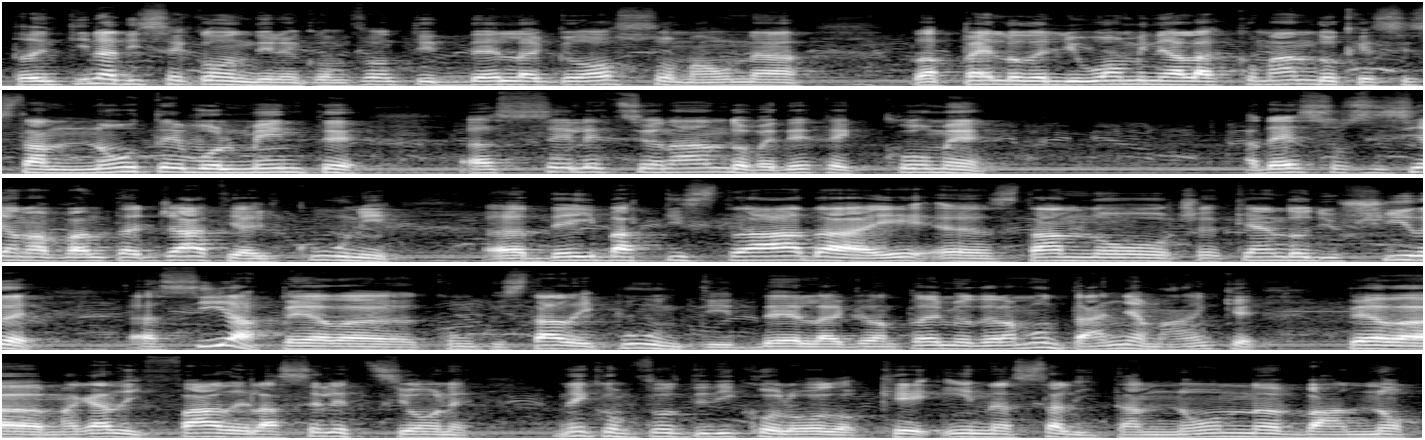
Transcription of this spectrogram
trentina di secondi nei confronti del grosso, ma un rappello degli uomini al comando che si sta notevolmente uh, selezionando, vedete come adesso si siano avvantaggiati alcuni uh, dei battistrada e uh, stanno cercando di uscire sia per conquistare i punti del Gran Premio della Montagna ma anche per magari fare la selezione nei confronti di coloro che in salita non vanno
